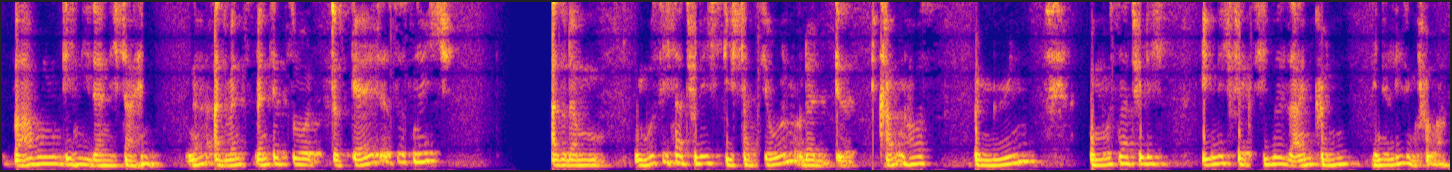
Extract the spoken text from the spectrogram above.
warum gehen die denn nicht dahin? Ne? Also wenn es jetzt so, das Geld ist es nicht, also dann muss sich natürlich die Station oder das Krankenhaus bemühen und muss natürlich ähnlich flexibel sein können wie eine Leasingfirma,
